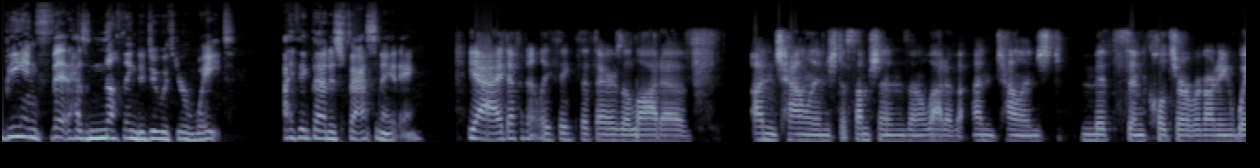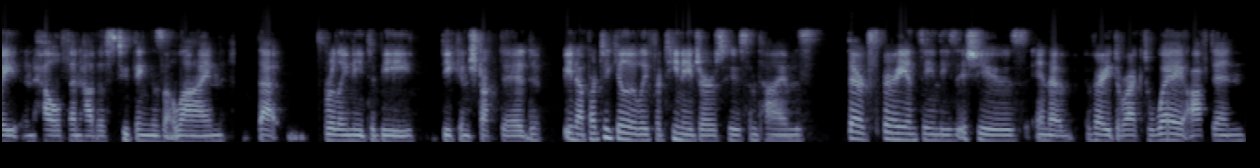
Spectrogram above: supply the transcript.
Being fit has nothing to do with your weight. I think that is fascinating. Yeah, I definitely think that there's a lot of unchallenged assumptions and a lot of unchallenged myths and culture regarding weight and health and how those two things align that really need to be deconstructed you know, particularly for teenagers who sometimes they're experiencing these issues in a very direct way often.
